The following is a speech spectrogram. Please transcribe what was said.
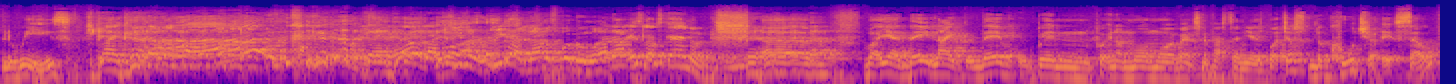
Louise. Like, the? Like, she's a reader and I'm a spoken word artist. Like, what's going on? Um, but yeah, they like they've been putting on more and more events in the past ten years. But just the culture itself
